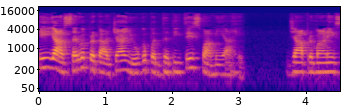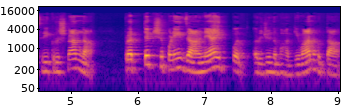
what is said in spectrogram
हे या सर्व प्रकारच्या योग पद्धतीचे स्वामी आहेत. ज्याप्रमाणे श्रीकृष्णांना प्रत्यक्षपणे जाणण्याइतपत अर्जुन भाग्यवान होता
